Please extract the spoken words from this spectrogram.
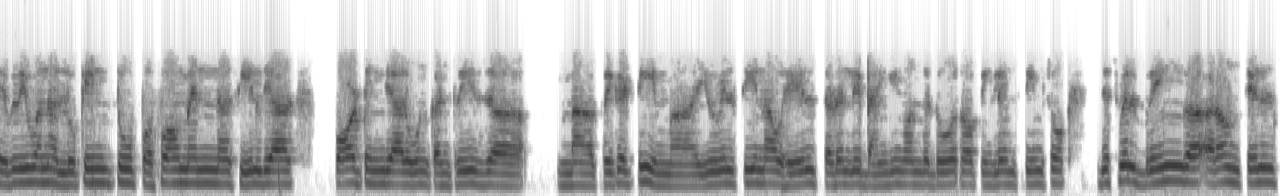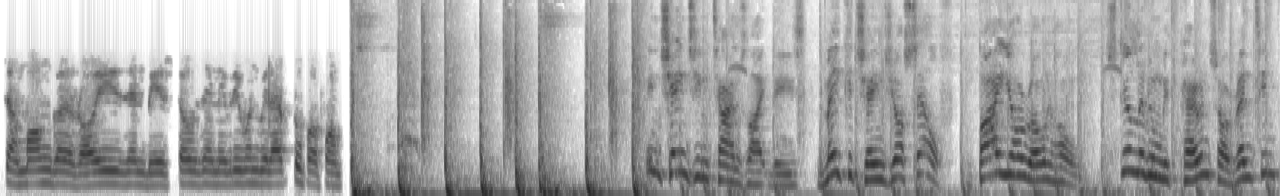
everyone are looking to perform and uh, seal their spot in their own country's uh, cricket team. Uh, you will see now Hale suddenly banging on the door of England's team, so this will bring uh, around chills among uh, Roys and Bairstows, and everyone will have to perform. In changing times like these, make a change yourself. Buy your own home. Still living with parents or renting?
